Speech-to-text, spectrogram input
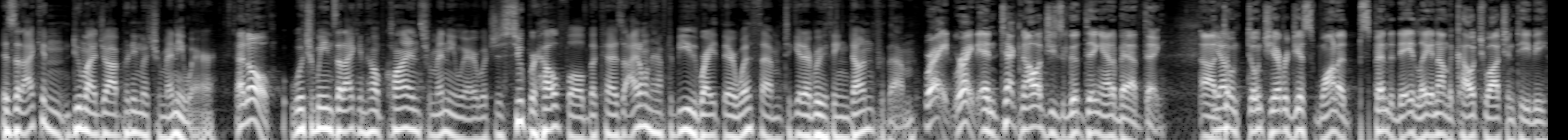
is that I can do my job pretty much from anywhere. I know. which means that I can help clients from anywhere, which is super helpful because I don't have to be right there with them to get everything done for them. Right, right. And technology is a good thing and a bad thing. Uh, Yep. Don't don't you ever just want to spend a day laying on the couch watching TV?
